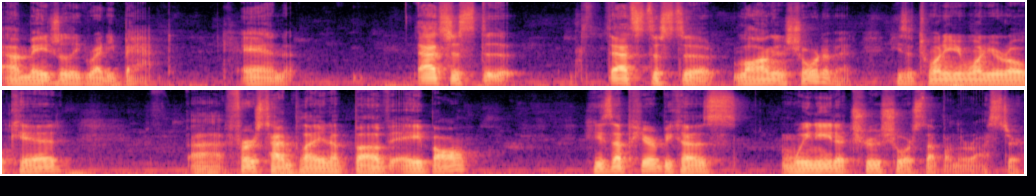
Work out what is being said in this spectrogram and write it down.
a major league ready bat, and that's just the that's just the long and short of it. He's a 21 year old kid, uh, first time playing above a ball. He's up here because we need a true shortstop on the roster,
